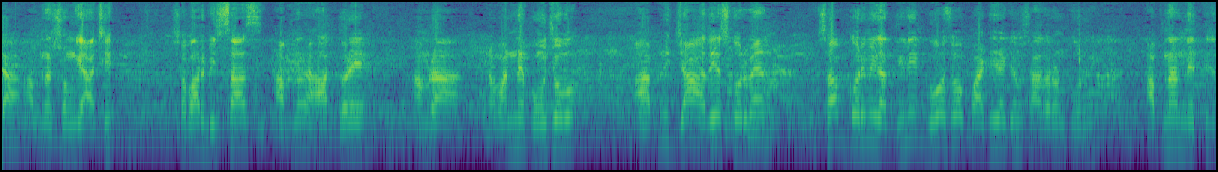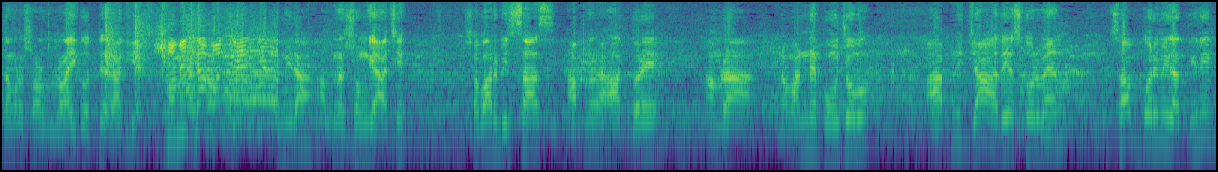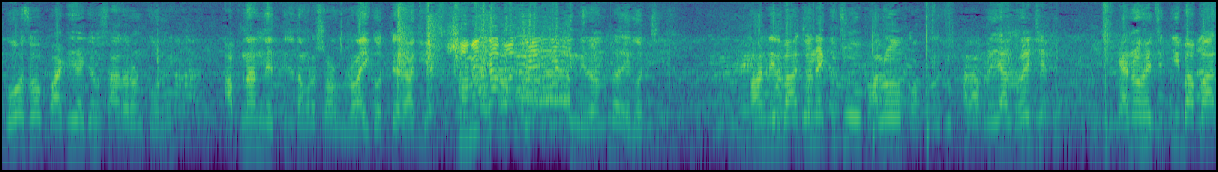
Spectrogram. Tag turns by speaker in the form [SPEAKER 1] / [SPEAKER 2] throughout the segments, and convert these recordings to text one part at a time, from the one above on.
[SPEAKER 1] কর্মীরা আপনার সঙ্গে আছে। সবার বিশ্বাস আপনার হাত ধরে আমরা নবান্নে পৌঁছবো। আর আপনি যা আদেশ করবেন সব কর্মীরা দিলীপ ঘোষ ও পার্টির একজন সাধারণ কর্মী আপনার নেতৃত্বে আমরা লড়াই করতে রাজি আছি। কর্মীরা আপনার সঙ্গে আছে। সবার বিশ্বাস আপনার হাত ধরে আমরা নবান্নে পৌঁছবো। আর আপনি যা আদেশ করবেন সব কর্মীরা দিলীপ ঘোষ ও পার্টির একজন সাধারণ কর্মী আপনার নেতৃত্বে আমরা লড়াই করতে রাজি আছি। নিরন্তর এগোচ্ছি। কারণ নির্বাচনে কিছু ভালো কিছু খারাপ রেজাল্ট হয়েছে। কেন হয়েছে কি ব্যাপার?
